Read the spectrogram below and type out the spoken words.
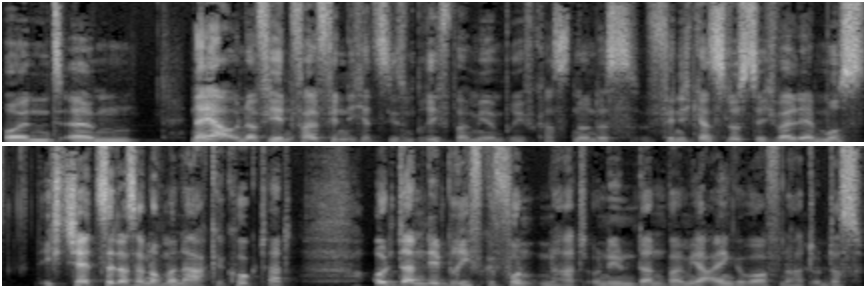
Und ähm, naja, und auf jeden Fall finde ich jetzt diesen Brief bei mir im Briefkasten und das finde ich ganz lustig, weil er muss, ich schätze, dass er nochmal nachgeguckt hat und dann den Brief gefunden hat und ihn dann bei mir eingeworfen hat. Und das,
